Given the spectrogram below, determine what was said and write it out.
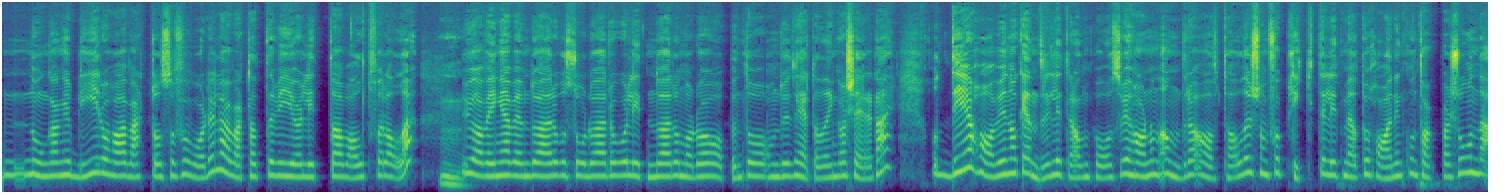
noen ganger blir, og har vært også for vår del, har vært at vi gjør litt av alt for alle. Mm. Uavhengig av hvem du er, og hvor stor du er, og hvor liten du er, og når du er åpent, og om du i det hele tatt engasjerer deg. Og det har vi nok endret litt på. Så vi har noen andre avtaler som forplikter litt med at du har en kontaktperson. Det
